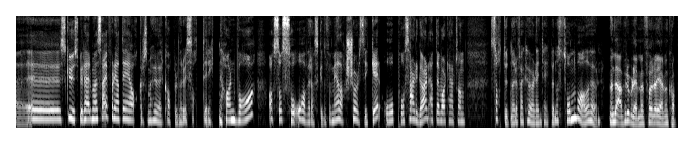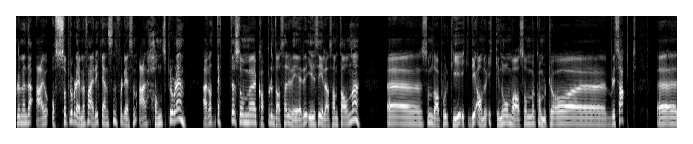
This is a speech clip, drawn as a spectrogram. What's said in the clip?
uh, skuespill her, må jeg si. fordi det er akkurat som å høre Cappelen når vi satt i retten. Han var altså så overraskende for meg, da, sjølsikker og på selgeren, at det ble helt sånn satt ut når jeg fikk høre den teipen. Og sånn var det å høre den. Men det er problemet for Gjermund Cappelen, men det er jo også problemet for Eirik Jensen. For det som er hans problem, er at dette som Cappelen da serverer i Sila-samtalene, som da politiet ikke De aner jo ikke noe om hva som kommer til å uh, bli sagt. Uh,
